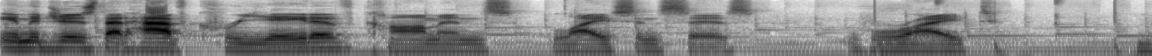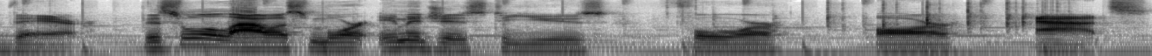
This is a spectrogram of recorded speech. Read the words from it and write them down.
images that have Creative Commons licenses right there. This will allow us more images to use for our ads.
